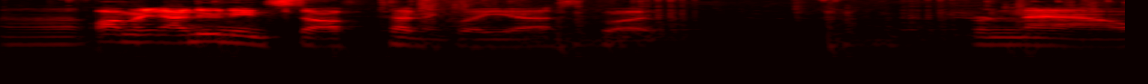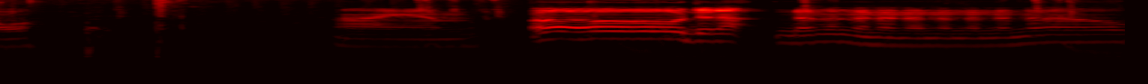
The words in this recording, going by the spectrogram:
Uh, I mean, I do need stuff, technically, yes, but for now, I am. Oh, did not. No, no, no, no, no, no, no, no.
